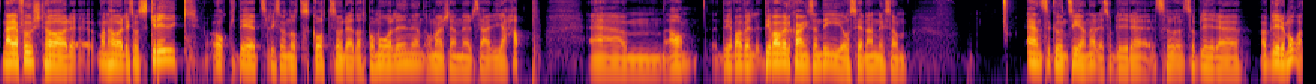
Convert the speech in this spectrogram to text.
När jag först hör, man hör liksom skrik och det är ett, liksom något skott som räddas på mållinjen och man känner så här, jahapp. Ehm, ja, det var, väl, det var väl chansen det och sedan liksom en sekund senare så blir det, så, så blir det, ja, blir det mål.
